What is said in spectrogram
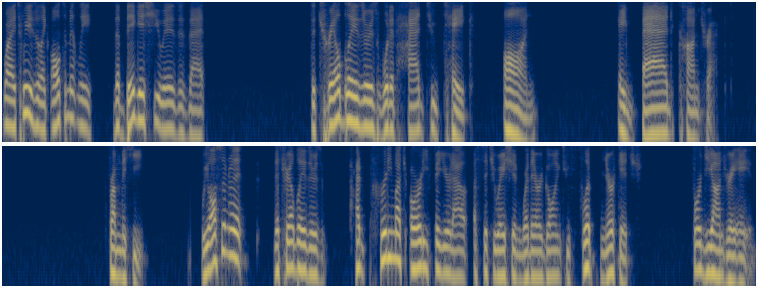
what I tweeted is that, like ultimately the big issue is is that the Trailblazers would have had to take on a bad contract from the Heat. We also know that the Trailblazers had pretty much already figured out a situation where they were going to flip Nurkic for DeAndre Ayton.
